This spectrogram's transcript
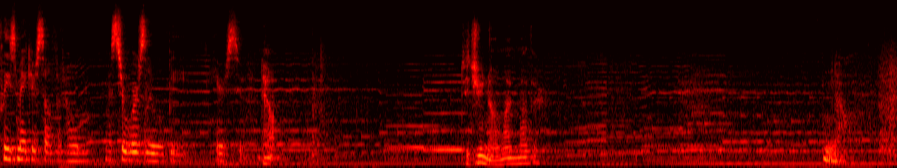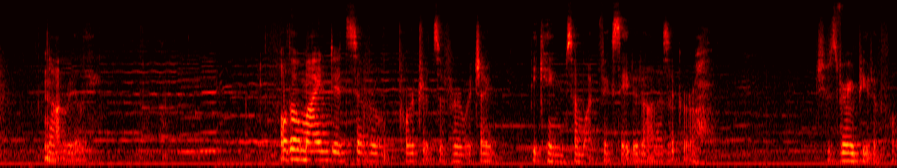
Please make yourself at home. Mr. Worsley will be here soon. Now, did you know my mother? No, not really. Although mine did several portraits of her, which I became somewhat fixated on as a girl. She was very beautiful.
